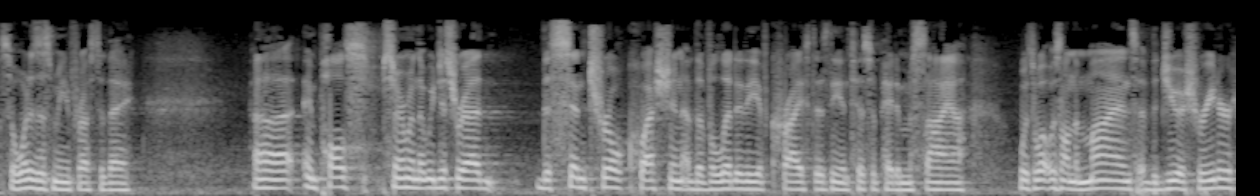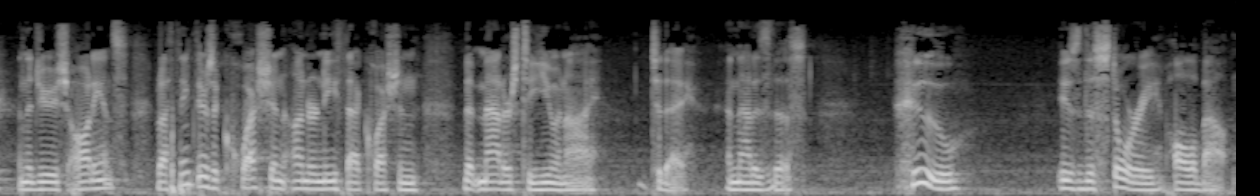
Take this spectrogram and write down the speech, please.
So what does this mean for us today? Uh, in Paul's sermon that we just read, the central question of the validity of Christ as the anticipated Messiah was what was on the minds of the Jewish reader and the Jewish audience. But I think there's a question underneath that question that matters to you and I today, and that is this. Who is the story all about?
